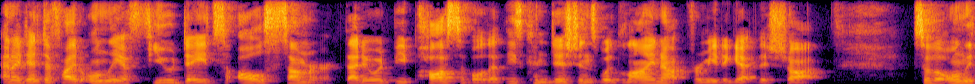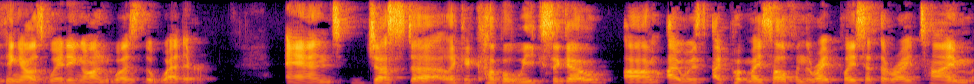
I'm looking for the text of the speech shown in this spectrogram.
And identified only a few dates all summer that it would be possible that these conditions would line up for me to get this shot. So the only thing I was waiting on was the weather. And just uh, like a couple weeks ago, um, I was I put myself in the right place at the right time,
